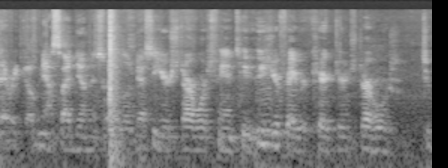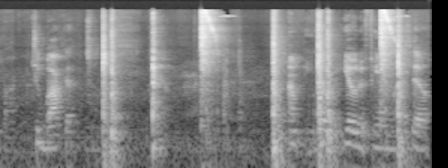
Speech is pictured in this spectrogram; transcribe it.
There we go. now slide down this way a little bit. I see you're a Star Wars fan too. Who's your favorite character in Star Wars? Chewbacca. Chewbacca. Mm-hmm. I'm a Yoda fan myself.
